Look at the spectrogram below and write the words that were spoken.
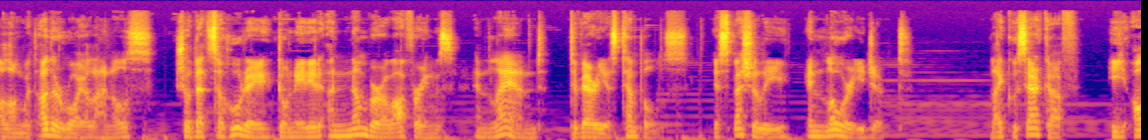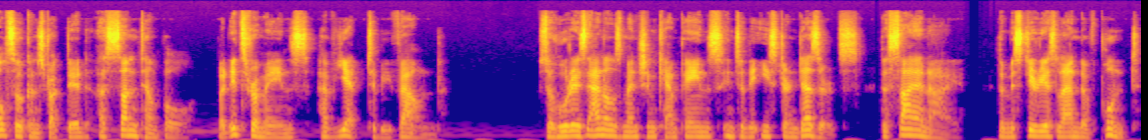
along with other royal annals, show that Sahure donated a number of offerings and land to various temples, especially in Lower Egypt. Like Userkaf, he also constructed a sun temple, but its remains have yet to be found. Sahure's annals mention campaigns into the eastern deserts, the Sinai, the mysterious land of Punt,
